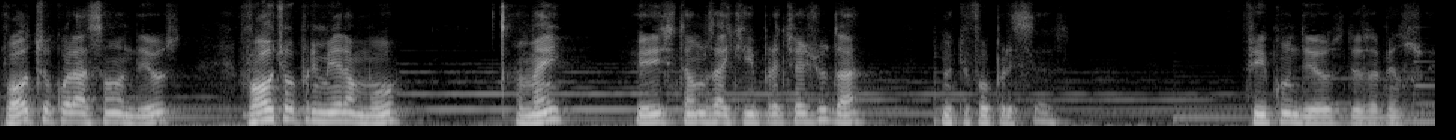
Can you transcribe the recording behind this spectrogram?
Volte seu coração a Deus. Volte ao primeiro amor. Amém? E estamos aqui para te ajudar no que for preciso. Fique com Deus, Deus abençoe.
